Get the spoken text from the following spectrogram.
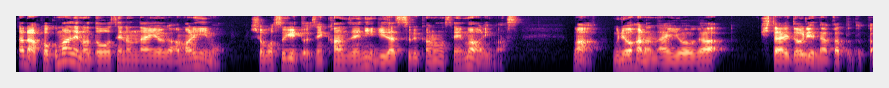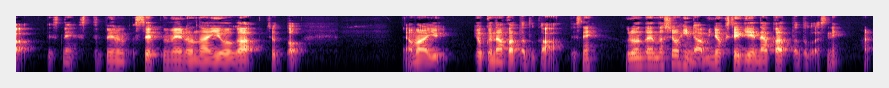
ただ、ここまでの動線の内容があまりにもしょぼすぎるとですね、完全に離脱する可能性もあります。まあ、無料派の内容が期待通りでなかったとかですね、ステップメールの内容がちょっとあまり良くなかったとかですね、フロントエンド商品が魅力的でなかったとかですね、はい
